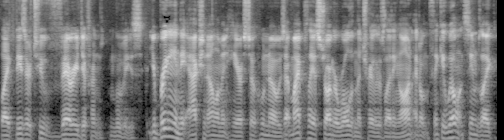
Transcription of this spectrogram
Like, these are two very different movies. You're bringing in the action element here, so who knows? That might play a stronger role than the trailer's letting on. I don't think it will. It seems like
